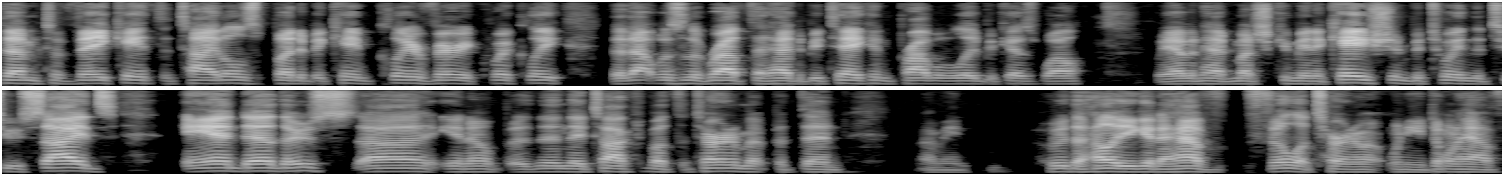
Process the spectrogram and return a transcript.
them to vacate the titles, but it became clear very quickly that that was the route that had to be taken, probably because, well, we haven't had much communication between the two sides. And uh, there's, uh, you know, but then they talked about the tournament, but then, I mean, who the hell are you going to have fill a tournament when you don't have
